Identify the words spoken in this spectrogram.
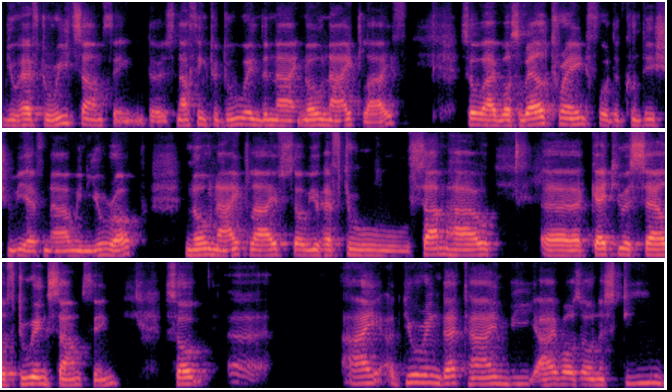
you have to read something. There's nothing to do in the night, no nightlife. So I was well trained for the condition we have now in Europe, no nightlife. So you have to somehow uh, get yourself doing something. So uh, I during that time we I was on a steam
